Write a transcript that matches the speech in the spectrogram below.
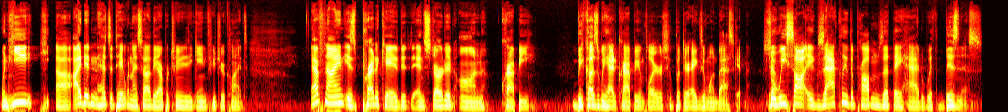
when he, he uh, I didn't hesitate when I saw the opportunity to gain future clients. F9 is predicated and started on crappy because we had crappy employers who put their eggs in one basket. So Yeah. we saw exactly the problems that they had with business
